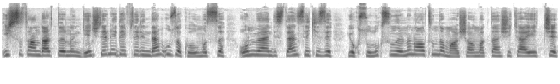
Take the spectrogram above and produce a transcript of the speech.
İş standartlarının gençlerin hedeflerinden uzak olması. 10 mühendisten 8'i yoksulluk sınırının altında maaş almaktan şikayetçi.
